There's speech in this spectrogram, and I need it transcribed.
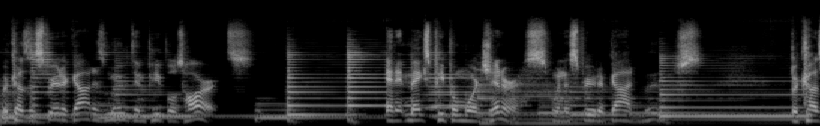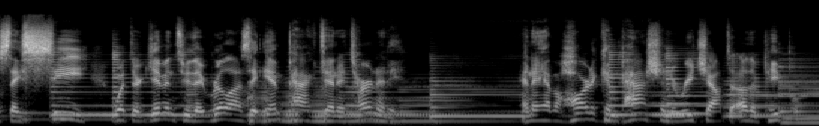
Because the Spirit of God has moved in people's hearts, and it makes people more generous when the Spirit of God moves, because they see what they're given to. They realize the impact in eternity, and they have a heart of compassion to reach out to other people.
